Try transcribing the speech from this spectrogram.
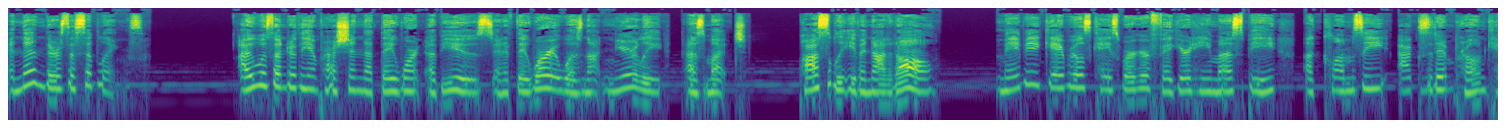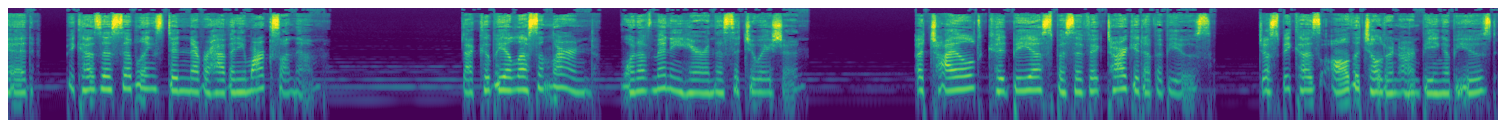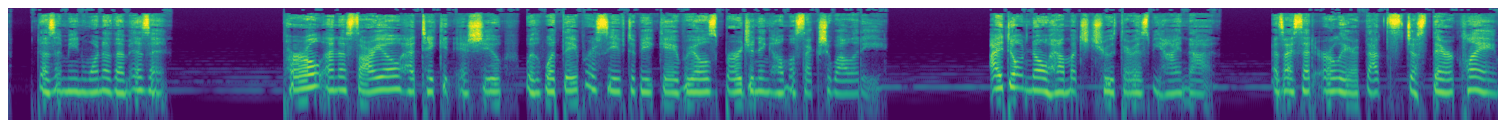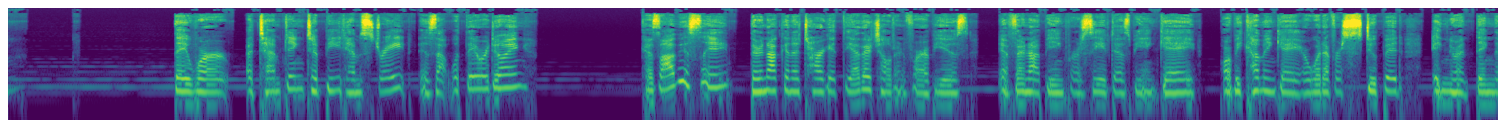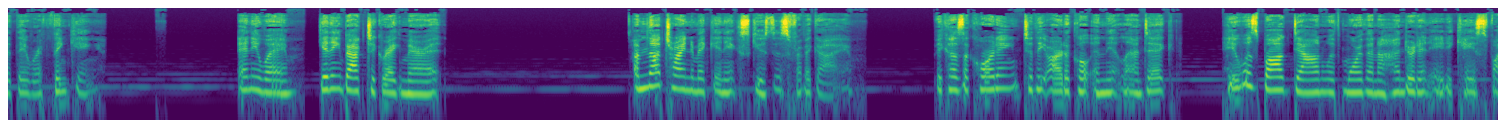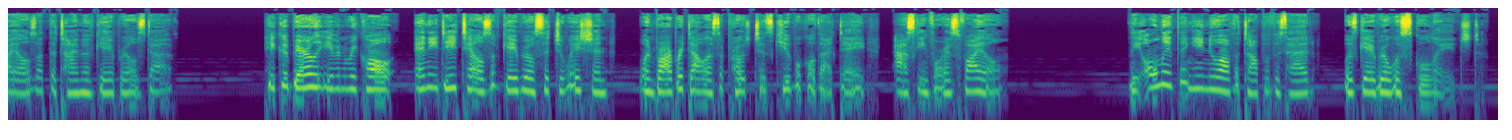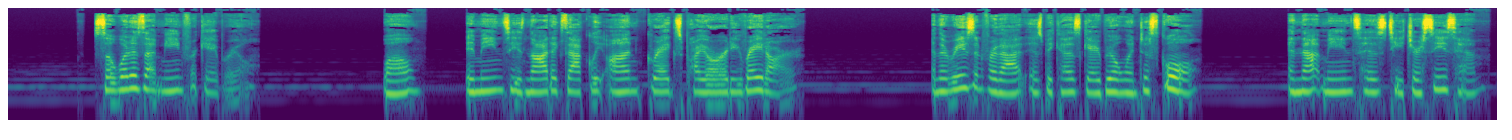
And then there's the siblings. I was under the impression that they weren't abused, and if they were, it was not nearly as much, possibly even not at all. Maybe Gabriel's caseworker figured he must be a clumsy, accident prone kid because his siblings didn't ever have any marks on them. That could be a lesson learned, one of many here in this situation. A child could be a specific target of abuse. Just because all the children aren't being abused doesn't mean one of them isn't. Pearl and Isauro had taken issue with what they perceived to be Gabriel's burgeoning homosexuality. I don't know how much truth there is behind that. As I said earlier, that's just their claim. They were attempting to beat him straight. Is that what they were doing? Because obviously, they're not going to target the other children for abuse if they're not being perceived as being gay or becoming gay or whatever stupid, ignorant thing that they were thinking. Anyway, getting back to Greg Merritt. I'm not trying to make any excuses for the guy. Because according to the article in The Atlantic, he was bogged down with more than 180 case files at the time of Gabriel's death. He could barely even recall any details of Gabriel's situation when Barbara Dallas approached his cubicle that day asking for his file. The only thing he knew off the top of his head was Gabriel was school aged. So, what does that mean for Gabriel? Well, it means he's not exactly on Greg's priority radar. And the reason for that is because Gabriel went to school and that means his teacher sees him.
